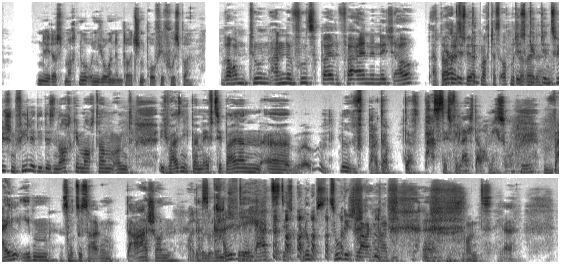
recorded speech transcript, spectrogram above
Nee, das macht nur Union im deutschen Profifußball. Warum tun andere Fußballvereine nicht auch? Babelsberg ja, macht das auch mittlerweile. Es gibt inzwischen viele, die das nachgemacht haben und ich weiß nicht, beim FC Bayern, äh, da, da passt es vielleicht auch nicht so, okay. weil eben sozusagen da schon weil das kalte Herz des Clubs zugeschlagen hat. Äh, und ja,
